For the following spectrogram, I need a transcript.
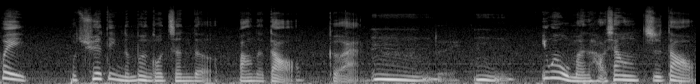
会不确定能不能够真的帮得到个案。嗯。对，嗯。因为我们好像知道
